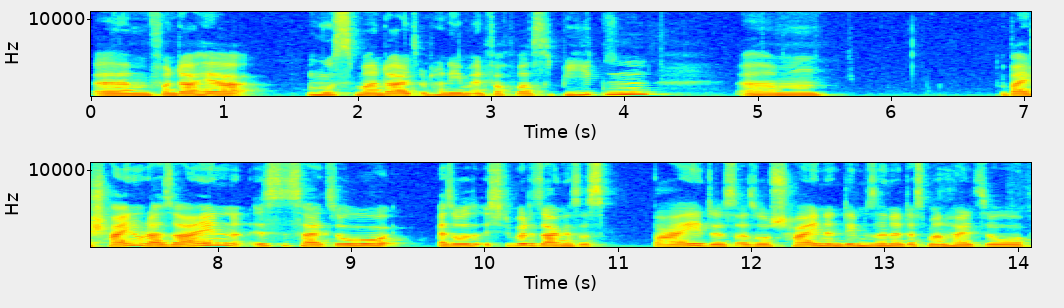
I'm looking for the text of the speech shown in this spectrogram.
Ähm, von daher muss man da als Unternehmen einfach was bieten. Ähm, bei Schein oder Sein ist es halt so, also ich würde sagen, es ist beides. Also Schein in dem Sinne, dass man halt so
